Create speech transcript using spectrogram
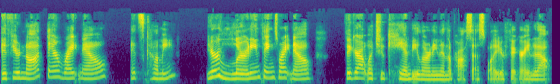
If you're not there right now, it's coming. You're learning things right now figure out what you can be learning in the process while you're figuring it out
